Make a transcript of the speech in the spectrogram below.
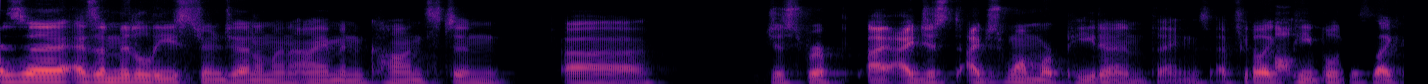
As a as a Middle Eastern gentleman, I'm in constant uh just rep- I, I just I just want more pita and things. I feel like Oh. people just like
